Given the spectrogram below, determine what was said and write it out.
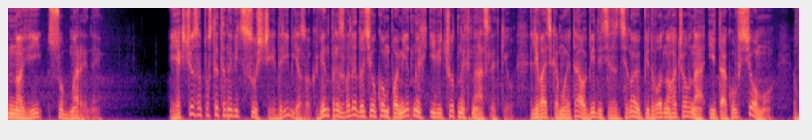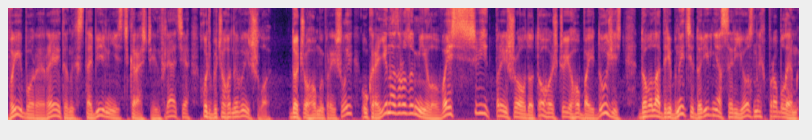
нові субмарини. Якщо запустити навіть сущий дріб'язок, він призведе до цілком помітних і відчутних наслідків. Лівацька муєта обідеться за ціною підводного човна, і так у всьому: вибори, рейтинг, стабільність, краща інфляція, хоч би чого не вийшло. До чого ми прийшли, Україна зрозуміло, весь світ прийшов до того, що його байдужість довела дрібниці до рівня серйозних проблем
